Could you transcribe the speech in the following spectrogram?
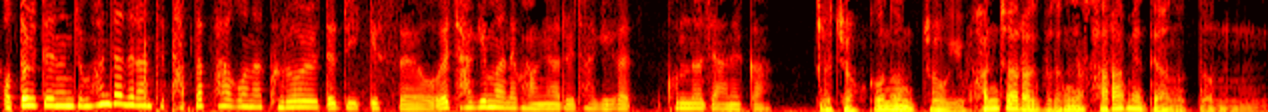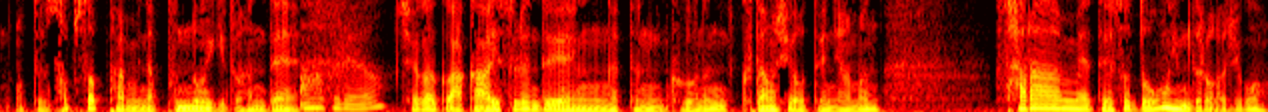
어떨 때는 좀 환자들한테 답답하거나 그럴 때도 있겠어요. 왜 자기만의 광야를 자기가 건너지 않을까? 그렇죠. 그거는 저기 환자라기보다 그냥 사람에 대한 어떤 어떤 섭섭함이나 분노이기도 한데 아 그래요? 제가 그 아까 아이슬란드 여행했던 그거는 그 당시에 어땠냐면 사람에 대해서 너무 힘들어가지고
